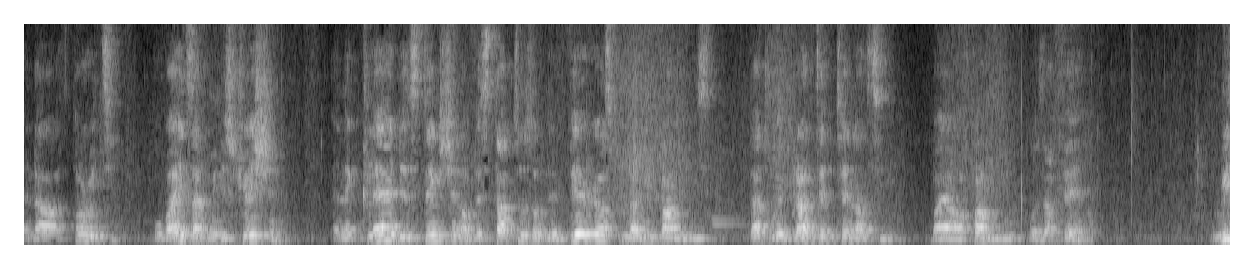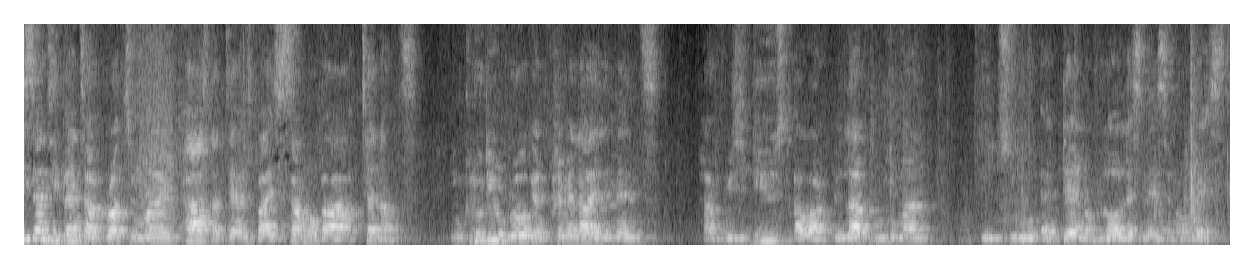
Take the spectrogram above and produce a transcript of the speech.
and our authority over its administration and a clear distinction of the status of the various Fulani families that were granted tenancy by our family was affirmed. Recent events have brought to mind past attempts by some of our tenants, including rogue and criminal elements, have reduced our beloved Niman into a den of lawlessness and unrest.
